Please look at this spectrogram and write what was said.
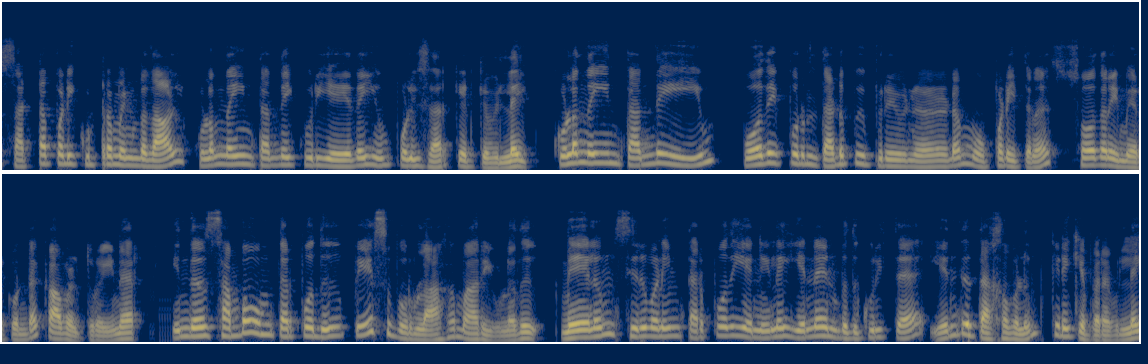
சட்டப்படி குற்றம் என்பதால் குழந்தையின் தந்தை கூறிய எதையும் போலீசார் கேட்கவில்லை. குழந்தையின் தந்தையையும் போதைப்பொருள் தடுப்பு பிரிவினரிடம் ஒப்படைத்தனர் சோதனை மேற்கொண்ட காவல்துறையினர். இந்த சம்பவம் தற்போது பேசுபொருளாக மாறியுள்ளது. மேலும் சிறுவனின் தற்போதைய நிலை என்ன என்பது குறித்த எந்த தகவலும் கிடைக்கப்பெறவில்லை.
